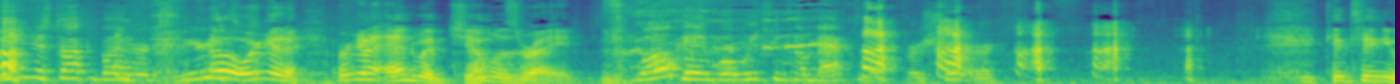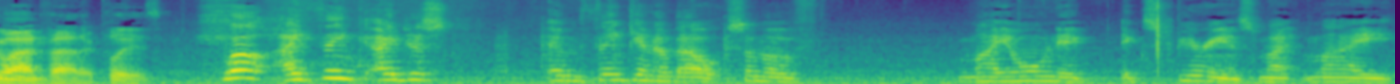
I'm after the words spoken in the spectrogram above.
can just talk about our experience. No, we're gonna we're gonna end with Jim was right. well, okay. Well, we can come back to that for sure. Continue on, Father, please. Well, I think I just am thinking about some of my own experience. My my,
